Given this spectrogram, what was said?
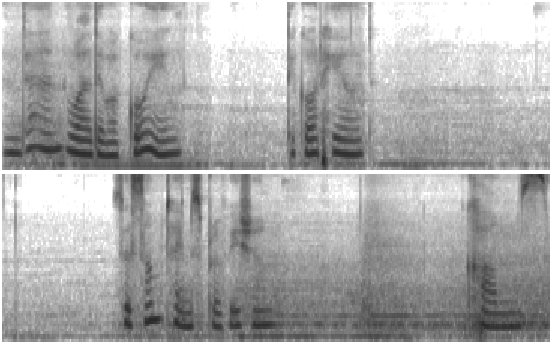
And then while they were going, they got healed. So sometimes provision comes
